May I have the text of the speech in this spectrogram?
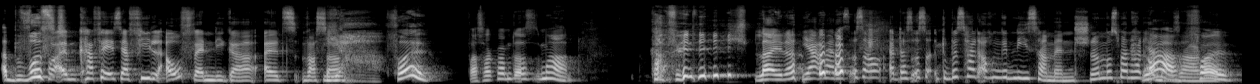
aber bewusst. Vor allem Kaffee ist ja viel aufwendiger als Wasser. Ja, voll. Wasser kommt aus dem Hahn. Kaffee nicht, leider. Ja, aber das ist auch, das ist, du bist halt auch ein Genießermensch, ne? Muss man halt auch mal ja sagen. voll.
